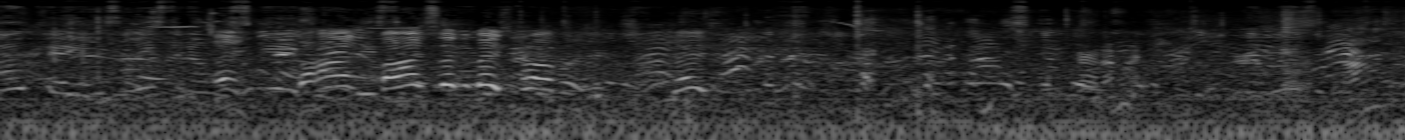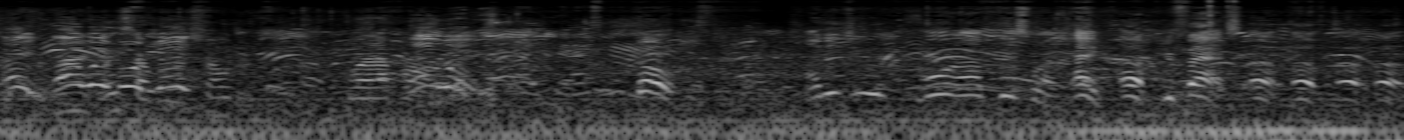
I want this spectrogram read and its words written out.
Okay, Hey, behind, behind second base, Robert. Okay? Hey, that way more, Jay. That way. Go. I need you more up this way. Hey, up. You're fast. Up, up, up, up.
